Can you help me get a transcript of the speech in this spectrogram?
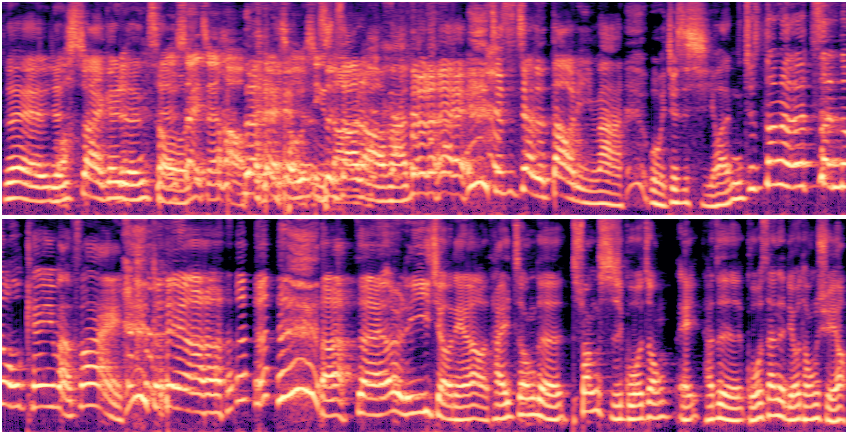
对，人帅跟人丑，帅真好。对，性骚扰嘛，对不对？就是这样的道理嘛。我就是喜欢你，就是当然正都 OK 嘛，Fine。对啊，啊，在二零一九年哦，台中的双十国中，哎，他是国三的刘同学哦，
